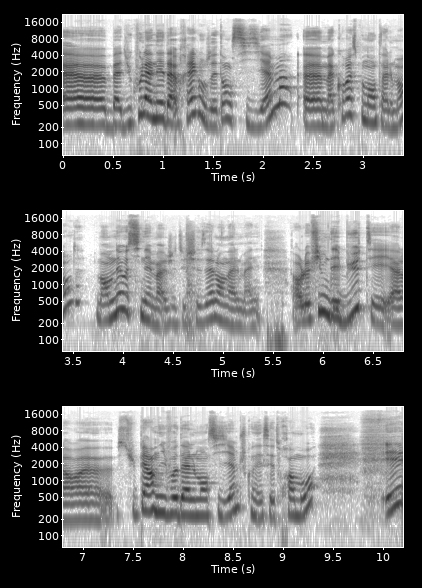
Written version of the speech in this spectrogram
euh, bah, du coup, l'année d'après, quand j'étais en sixième, euh, ma correspondante allemande m'a emmenée au cinéma. J'étais chez elle en Allemagne. Alors, le film débute, et alors, euh, super niveau d'allemand sixième, je connaissais trois mots. Et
